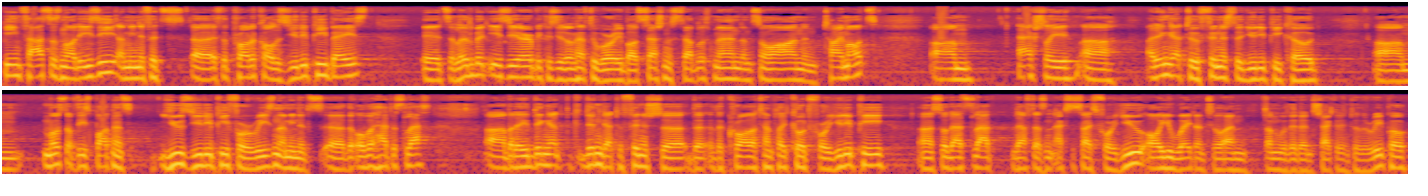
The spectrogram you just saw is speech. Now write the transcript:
being fast is not easy. I mean, if it's uh, if the protocol is UDP based, it's a little bit easier because you don't have to worry about session establishment and so on and timeouts. Um, actually, uh, I didn't get to finish the UDP code. Um, most of these botnets use UDP for a reason. I mean, it's uh, the overhead is less, uh, but I didn't get, didn't get to finish the, the, the crawler template code for UDP. Uh, so that's left as an exercise for you, or you wait until I'm done with it and check it into the repo.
